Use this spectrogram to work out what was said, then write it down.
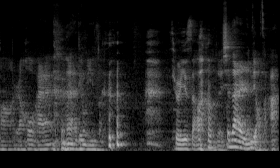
啊，然后还 还挺有意思的。挺有意思啊。对，现在人比较杂，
